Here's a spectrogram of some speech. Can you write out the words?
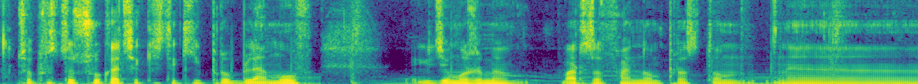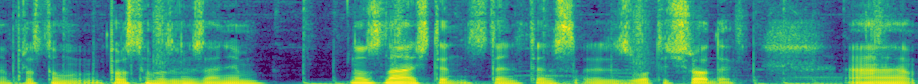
czy po prostu szukać jakichś takich problemów, gdzie możemy bardzo fajną, prostą, e, prostą, prostym rozwiązaniem no, znaleźć ten, ten, ten złoty środek. E,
